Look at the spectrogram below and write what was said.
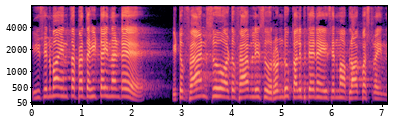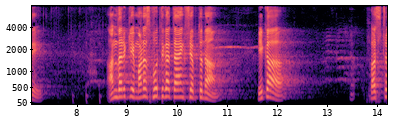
ఈ సినిమా ఇంత పెద్ద హిట్ అయిందంటే ఇటు ఫ్యాన్స్ అటు ఫ్యామిలీస్ రెండు కలిపితేనే ఈ సినిమా బ్లాక్ బస్టర్ అయింది. అందరికీ మనస్ఫూర్తిగా థ్యాంక్స్ చెప్తున్నా. ఇక ఫస్ట్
